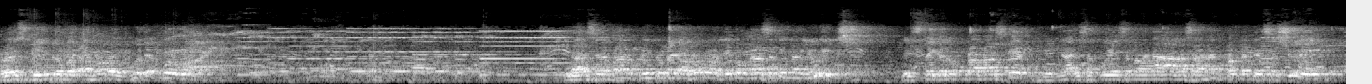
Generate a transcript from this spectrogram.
First field by Ahoro, good for one. Nasa na parang free to by Ahoro, dito nasa team ng UH. Let's take a look ba basket. Yun nga, isa po yan sa mga naaasahan pagdating sa shooting.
